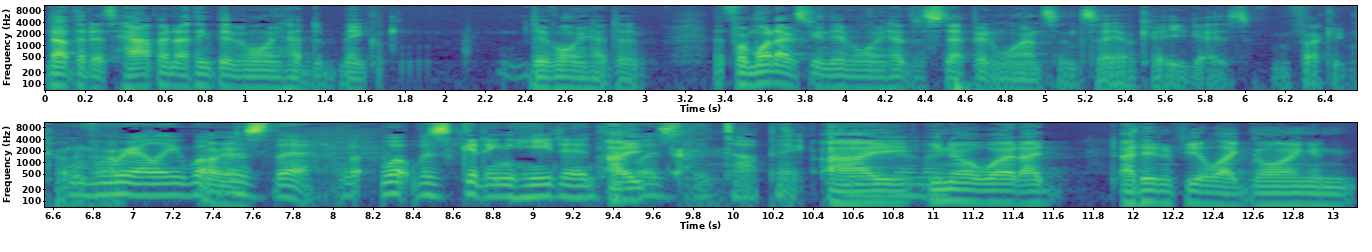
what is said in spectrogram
Not that it's happened. I think they've only had to make. They've only had to, from what I've seen, they've only had to step in once and say, "Okay, you guys, fucking cut it out." Really, what Oh, yeah. was the what, what was getting heated? What I- was the topic? I, you know what, I I didn't feel like going and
